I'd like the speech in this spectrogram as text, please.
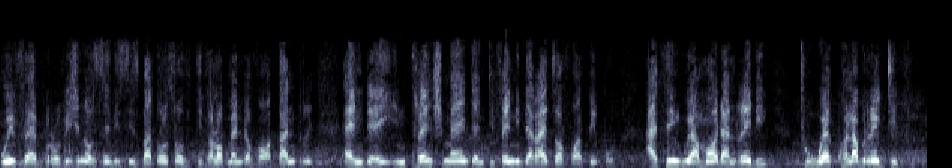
with uh, provision of services, but also with development of our country and uh, entrenchment and defending the rights of our people. I think we are more than ready to work collaboratively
